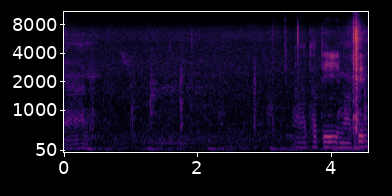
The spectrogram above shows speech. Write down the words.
yan at hatiin natin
